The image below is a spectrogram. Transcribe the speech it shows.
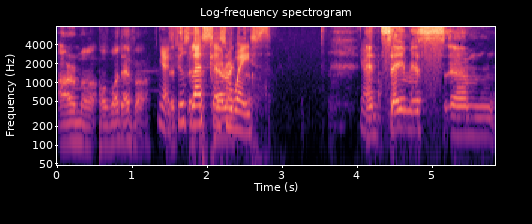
armor or whatever. Yeah, it feels less character. as a waste. Yeah. And same is um,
